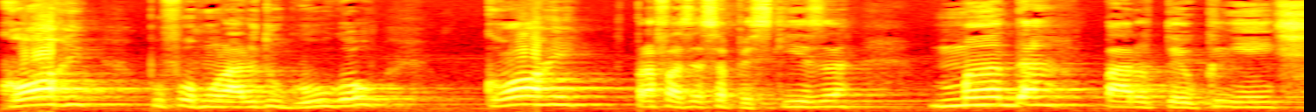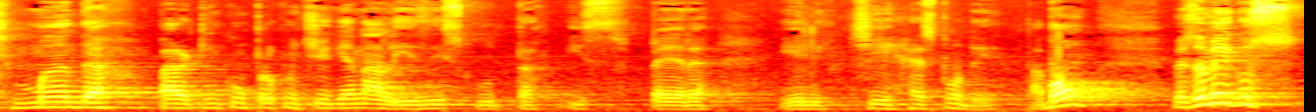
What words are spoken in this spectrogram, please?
corre para o formulário do Google, corre para fazer essa pesquisa, manda para o teu cliente, manda para quem comprou contigo e analisa, escuta, espera ele te responder, tá bom? Meus amigos,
